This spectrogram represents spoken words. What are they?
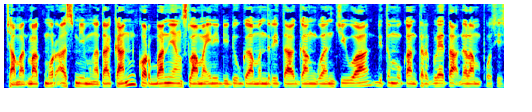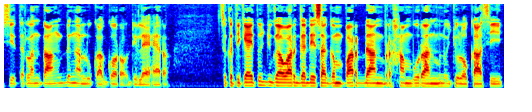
Camat Makmur Asmi mengatakan korban yang selama ini diduga menderita gangguan jiwa ditemukan tergeletak dalam posisi terlentang dengan luka gorok di leher. Seketika itu juga warga desa gempar dan berhamburan menuju lokasi.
